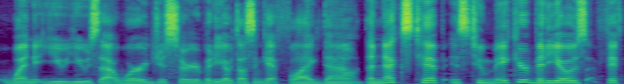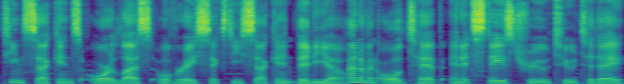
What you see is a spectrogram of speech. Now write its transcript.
when you use that word just so your video doesn't get flagged down. The next tip is to make your videos 15 seconds or less over a 6 60 second video. Kind of an old tip and it stays true to today.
